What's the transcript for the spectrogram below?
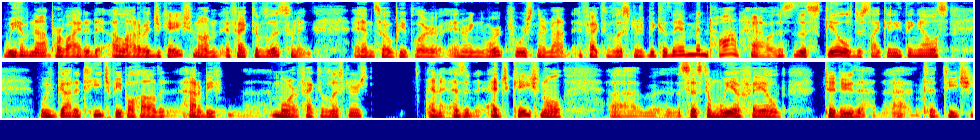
We have not provided a lot of education on effective listening. And so people are entering the workforce and they're not effective listeners because they haven't been taught how. This is a skill, just like anything else. We've got to teach people how to, how to be uh, more effective listeners and as an educational uh, system, we have failed to do that, uh, to teach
